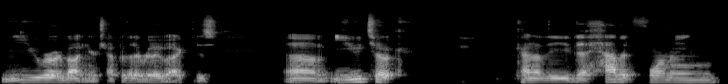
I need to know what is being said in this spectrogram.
you wrote about in your chapter that i really liked is um, you took kind of the the habit forming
